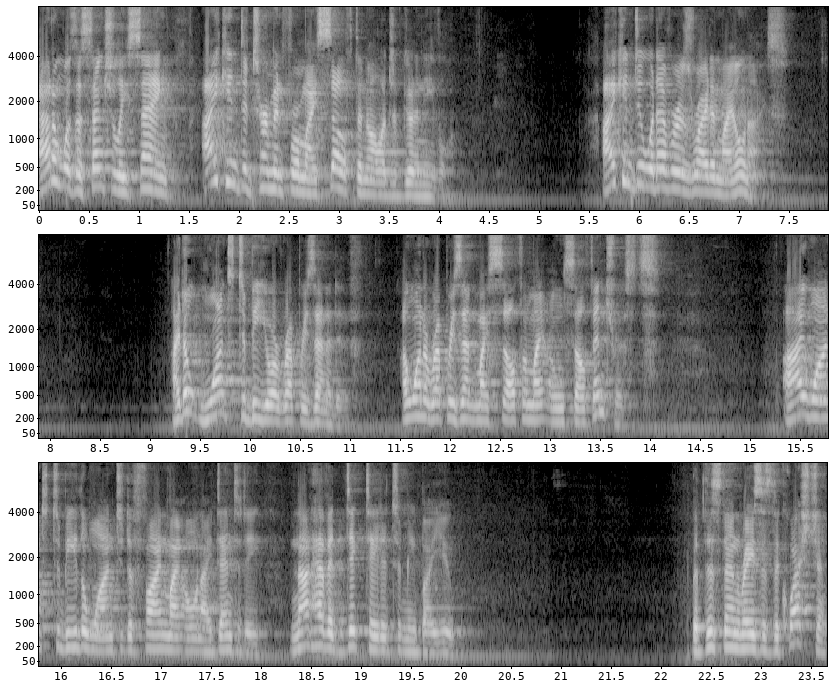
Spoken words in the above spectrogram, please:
Adam was essentially saying, I can determine for myself the knowledge of good and evil. I can do whatever is right in my own eyes. I don't want to be your representative. I want to represent myself and my own self interests. I want to be the one to define my own identity, not have it dictated to me by you. But this then raises the question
